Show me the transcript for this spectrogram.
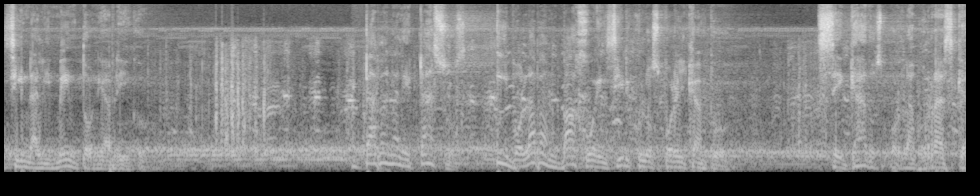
sin alimento ni abrigo. Daban aletazos y volaban bajo en círculos por el campo, cegados por la borrasca,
